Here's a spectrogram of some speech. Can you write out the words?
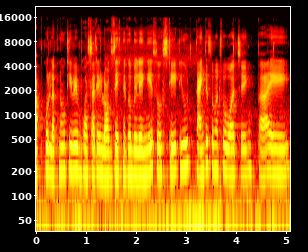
आपको लखनऊ के भी बहुत सारे व्लॉग्स देखने को मिलेंगे. सो स्टे यू thank you so much for watching bye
